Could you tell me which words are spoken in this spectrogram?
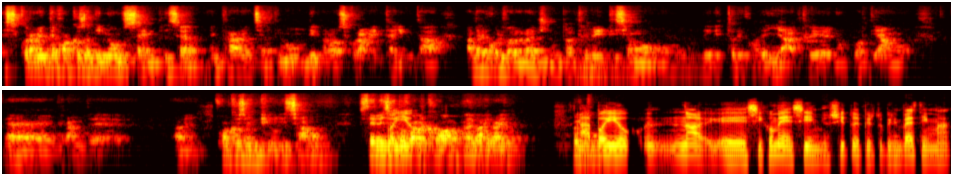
è sicuramente qualcosa di non semplice entrare in certi mondi, però sicuramente aiuta a dare quel valore aggiunto, altrimenti siamo dei lettori come degli altri e non portiamo eh, grande, eh, qualcosa in più, diciamo. Stai leggendo io... qualcosa? Eh, vai, vai. Ah, poi io, no, eh, siccome sì, il mio sito è peer-to-peer investing, ma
